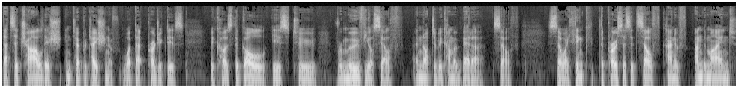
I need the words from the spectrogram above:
that's a childish interpretation of what that project is, because the goal is to remove yourself and not to become a better self. So I think the process itself kind of undermined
